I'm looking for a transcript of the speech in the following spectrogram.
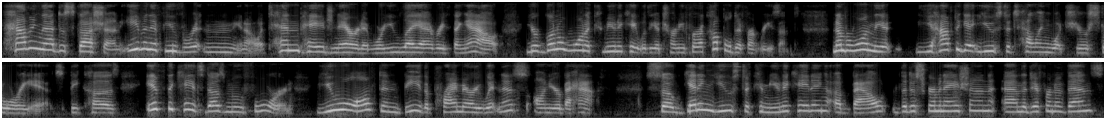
having that discussion, even if you've written, you know, a 10 page narrative where you lay everything out, you're going to want to communicate with the attorney for a couple different reasons. Number one, the you have to get used to telling what your story is because if the case does move forward, you will often be the primary witness on your behalf. So getting used to communicating about the discrimination and the different events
